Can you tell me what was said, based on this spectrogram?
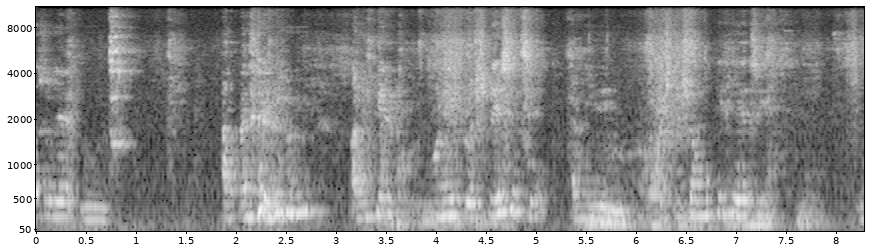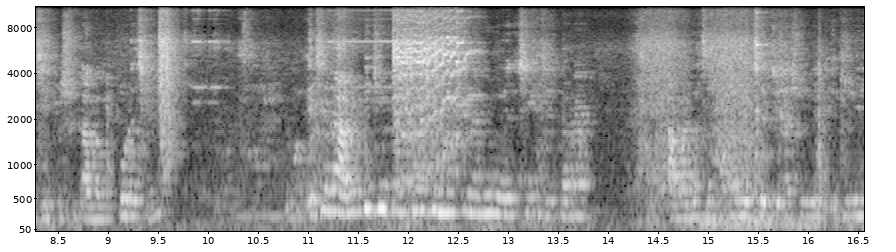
আসলে আপনাদের অনেকের মনে প্রশ্ন এসেছে, আমি প্রশ্নের সম্মুখীন হয়েছি, যে প্রশ্নটা আমাকে করেছেন। এবং এছাড়া আরও কিছু প্রশ্নের সম্মুখীন আমি হয়েছি, যেখানে আমার কাছে মনে হয়েছে যে আসলে এগুলি,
